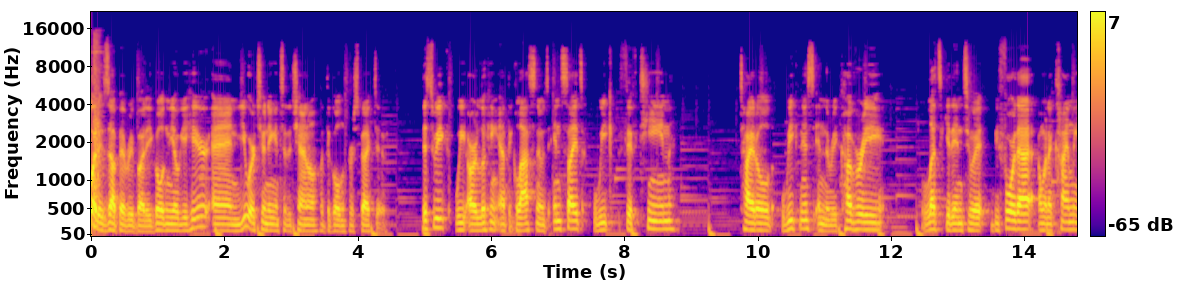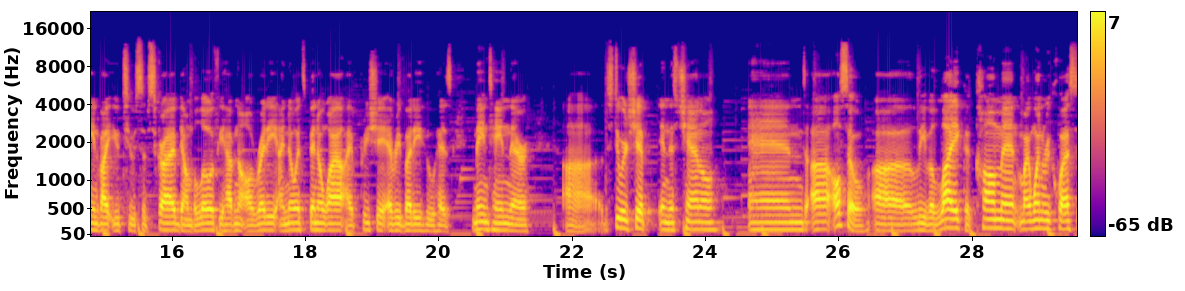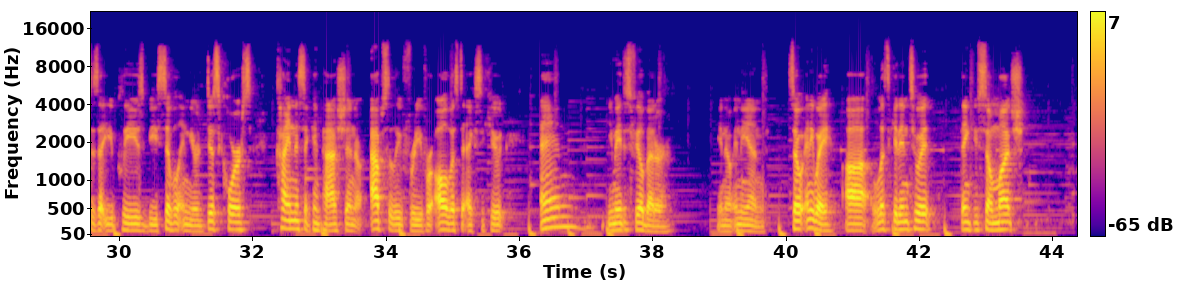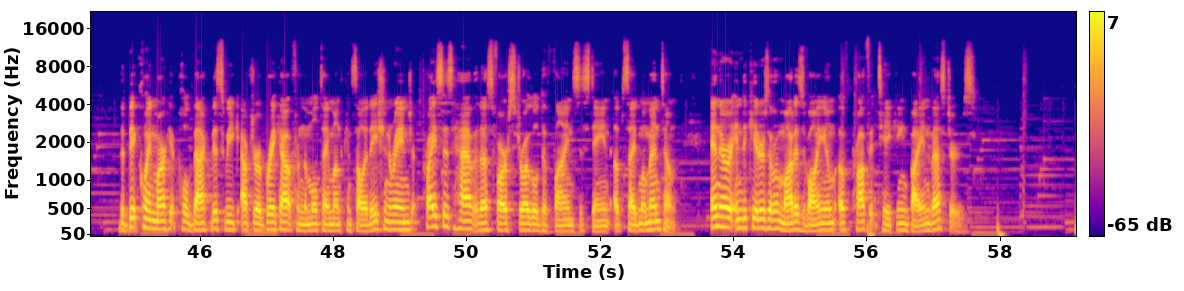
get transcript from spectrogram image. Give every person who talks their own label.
Speaker 1: What is up, everybody? Golden Yogi here, and you are tuning into the channel with the Golden Perspective. This week, we are looking at the Glassnode's Insights Week 15, titled Weakness in the Recovery. Let's get into it. Before that, I want to kindly invite you to subscribe down below if you have not already. I know it's been a while. I appreciate everybody who has maintained their uh, stewardship in this channel and uh, also, uh, leave a like, a comment. My one request is that you please be civil in your discourse. Kindness and compassion are absolutely free for all of us to execute, and you may just feel better, you know, in the end. So, anyway, uh, let's get into it. Thank you so much. The Bitcoin market pulled back this week after a breakout from the multi month consolidation range. Prices have thus far struggled to find sustained upside momentum and there are indicators of a modest volume of profit taking by investors.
